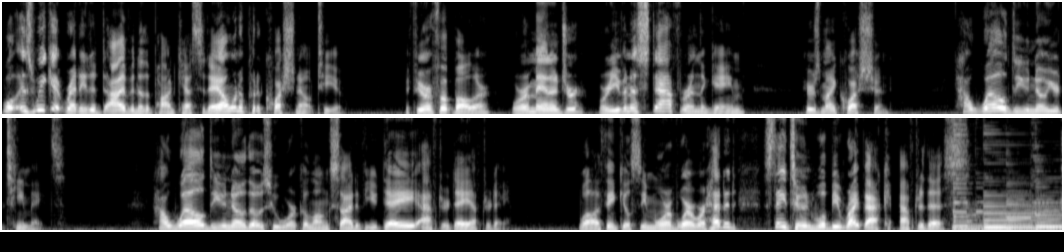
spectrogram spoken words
Well, as we get ready to dive into the podcast today, I want to put a question out to you. If you're a footballer, or a manager, or even a staffer in the game, here's my question How well do you know your teammates? How well do you know those who work alongside of you day after day after day? Well, I think you'll see more of where we're headed. Stay tuned, we'll be right back after this. He's found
